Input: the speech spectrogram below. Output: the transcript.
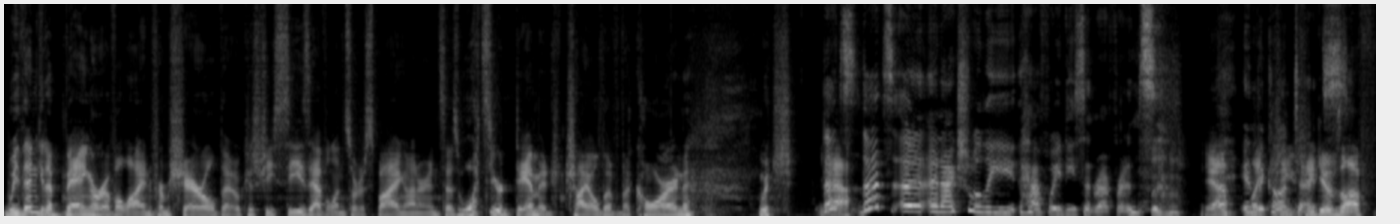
We then get a banger of a line from Cheryl, though, because she sees Evelyn sort of spying on her and says, What's your damage, child of the corn? Which, that's that's a, an actually halfway decent reference. Mm-hmm. yeah, yeah. in the like, she- She, context. gives off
